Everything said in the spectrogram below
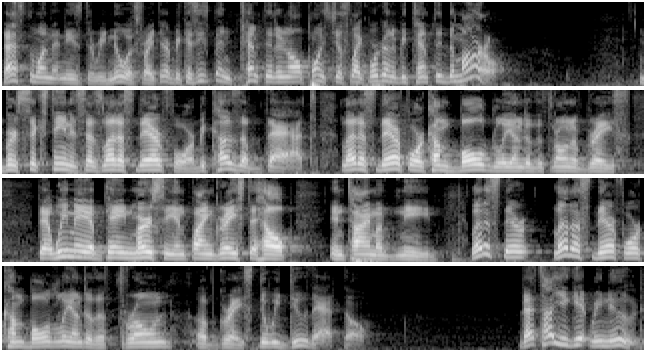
That's the one that needs to renew us right there because he's been tempted in all points, just like we're going to be tempted tomorrow verse 16, it says, Let us therefore, because of that, let us therefore come boldly under the throne of grace, that we may obtain mercy and find grace to help in time of need. Let us, there, let us therefore come boldly under the throne of grace. Do we do that, though? That's how you get renewed,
